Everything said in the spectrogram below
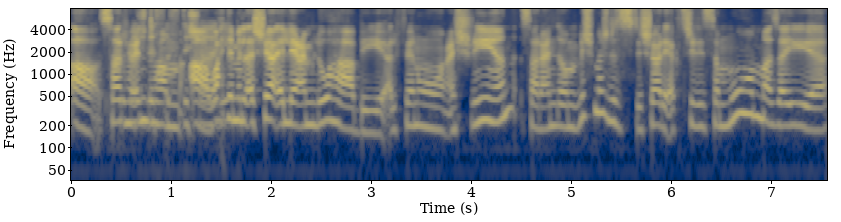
آه صار عندهم استشاري. آه واحدة من الأشياء اللي عملوها ب 2020 صار عندهم مش مجلس استشاري اكشلي سموه هم زي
